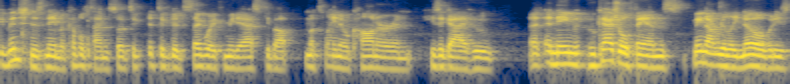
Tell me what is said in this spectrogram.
You mentioned his name a couple times, so it's a, it's a good segue for me to ask you about McLean O'Connor, and he's a guy who a name who casual fans may not really know, but he's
